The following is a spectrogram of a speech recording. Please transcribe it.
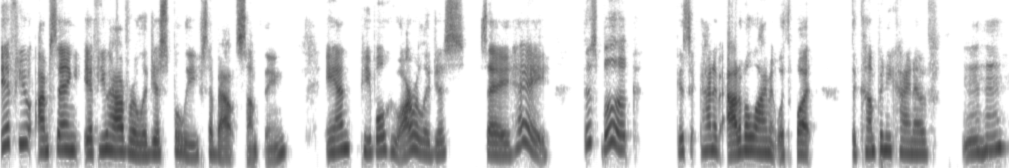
if you i'm saying if you have religious beliefs about something and people who are religious say hey this book is kind of out of alignment with what the company kind of Mm-hmm.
